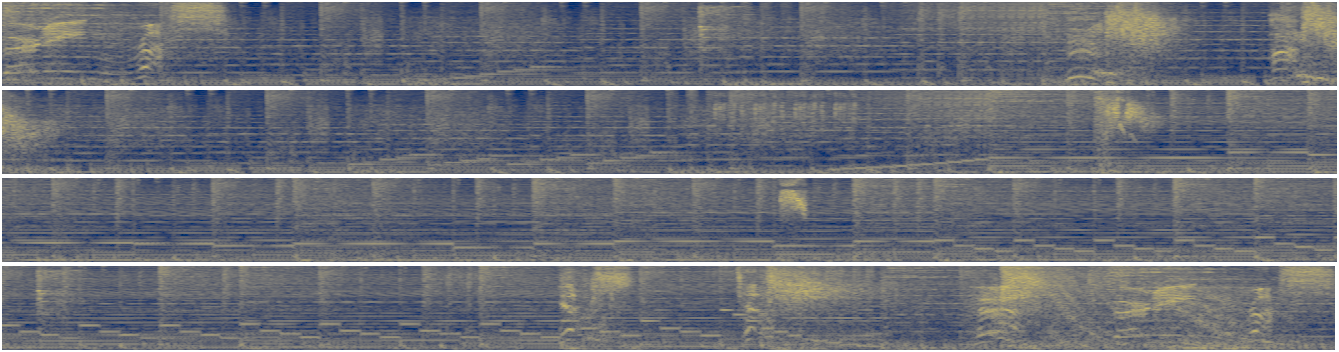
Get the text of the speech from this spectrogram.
Burning Rush! Yes! Burning Rush!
